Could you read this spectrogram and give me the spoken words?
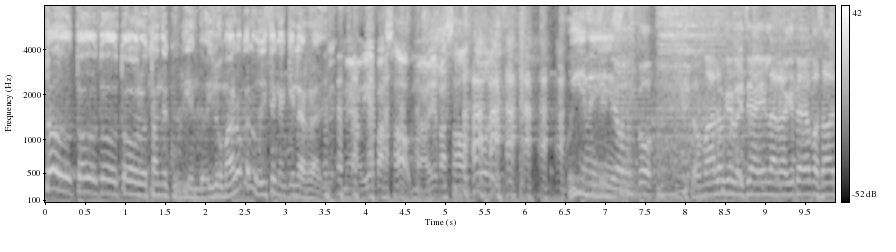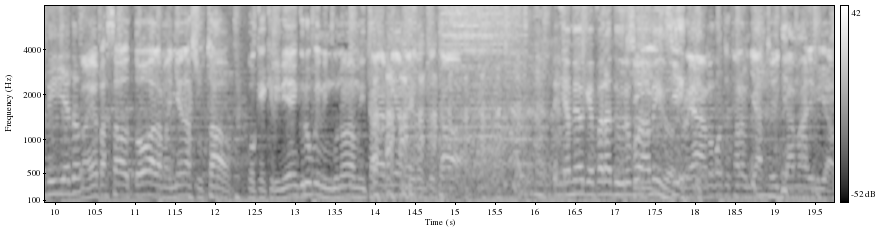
todo, todo, todo, todo lo están descubriendo. Y lo malo que lo dicen aquí en la radio. Me había pasado, me había pasado todo. Óyeme. Lo malo que lo dicen ahí en la radio que te había pasado a ti, Yeto. Me había pasado toda la mañana asustado. Porque escribía en grupo y ninguna de las amistades mías me contestaba. Tenía miedo que fuera tu grupo de amigos. Sí, pero ya me contestaron ya, estoy ya más aliviado.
